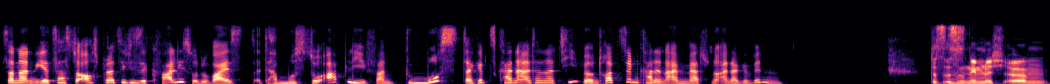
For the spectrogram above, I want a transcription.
sondern jetzt hast du auch plötzlich diese Qualis, wo du weißt, da musst du abliefern. Du musst, da gibt es keine Alternative und trotzdem kann in einem Match nur einer gewinnen. Das ist es nämlich. Ähm,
